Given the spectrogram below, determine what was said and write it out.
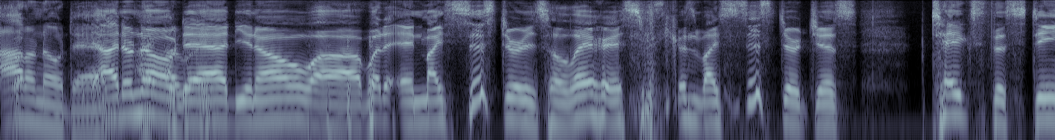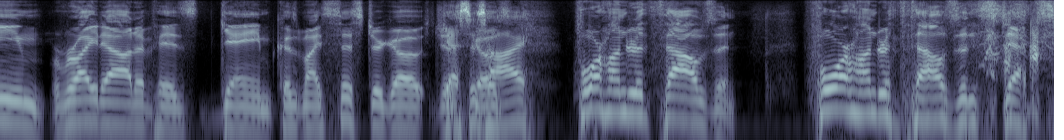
I don't know, Dad. I don't know, I- I- Dad. You know, uh, but and my sister is hilarious because my sister just takes the steam right out of his game because my sister go just Guesses goes high? four hundred thousand. 400,000 steps.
